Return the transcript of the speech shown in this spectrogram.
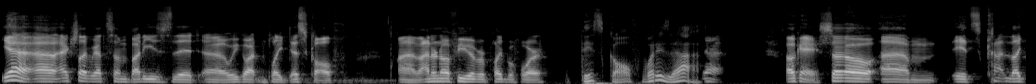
Yeah, uh, actually, I've got some buddies that uh, we go out and play disc golf. Um, I don't know if you've ever played before. Disc golf? What is that? Yeah. Okay, so um, it's kind of like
